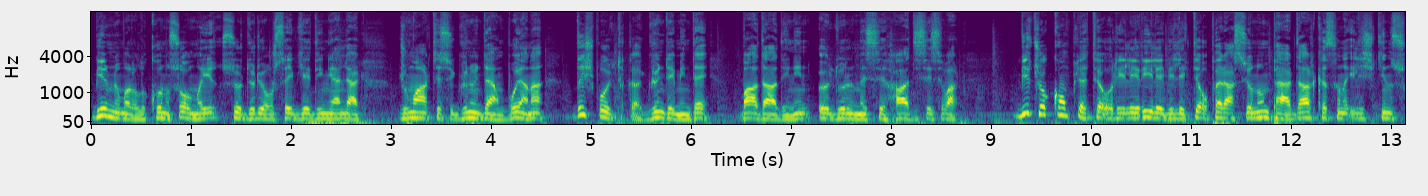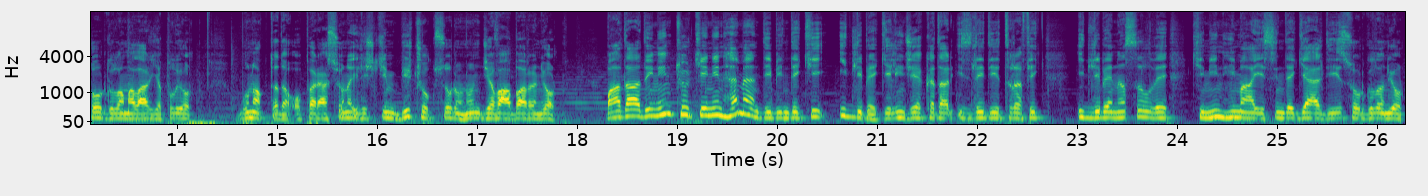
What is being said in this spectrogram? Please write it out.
bir numaralı konusu olmayı sürdürüyor sevgili dinleyenler. Cumartesi gününden bu yana dış politika gündeminde Bağdadi'nin öldürülmesi hadisesi var. Birçok komple teorileriyle birlikte operasyonun perde arkasına ilişkin sorgulamalar yapılıyor. Bu noktada operasyona ilişkin birçok sorunun cevabı aranıyor. Bağdadi'nin Türkiye'nin hemen dibindeki İdlib'e gelinceye kadar izlediği trafik, İdlib'e nasıl ve kimin himayesinde geldiği sorgulanıyor.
